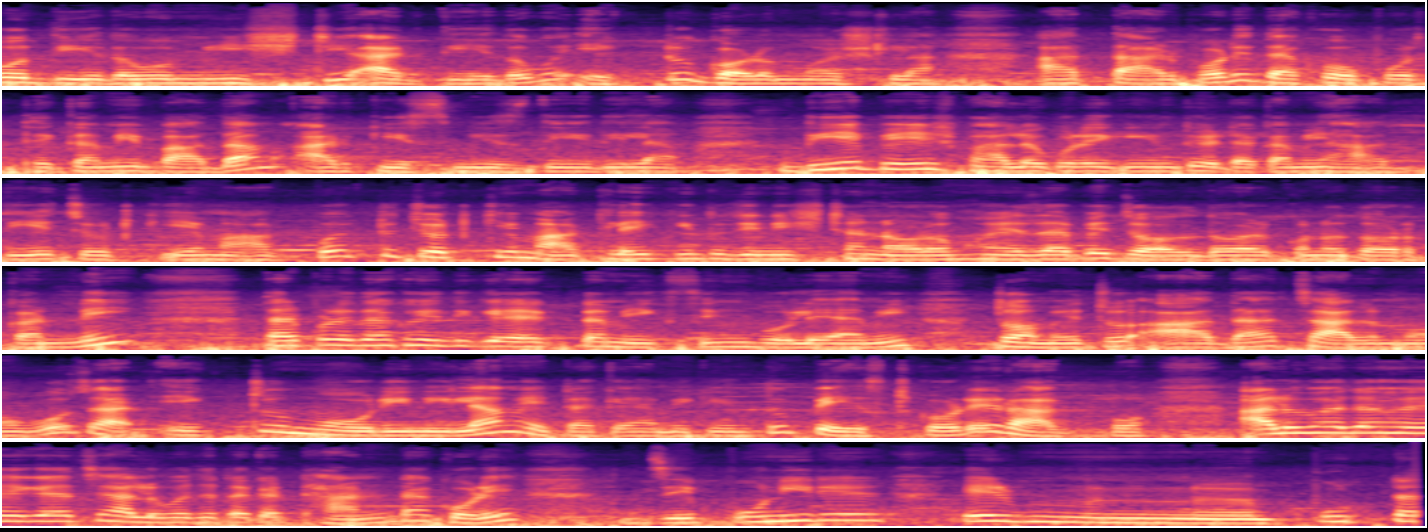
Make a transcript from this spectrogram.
ও দিয়ে দেবো মিষ্টি আর দিয়ে দেবো একটু গরম মশলা। আর তারপরে দেখো ওপর থেকে আমি বাদাম আর কিশমিশ দিয়ে দিলাম। দিয়ে বেশ ভালো করে কিন্তু এটাকে আমি হাত দিয়ে চটকিয়ে মাখবো। একটু চটকিয়ে মাখলেই কিন্তু জিনিসটা নরম হয়ে যাবে, জল দেওয়ার কোনো দরকার নেই। তারপরে দেখো এদিকে একটা মিক্সিং বলে আমি টমেটো, আদা, চালমগজ আর একটু মৌরি নিলাম। এটাকে আমি কিন্তু পেস্ট করে রাখব। আলু ভাজা হয়ে গেছে। আলু ভাজাটাকে ঠান্ডা করে যে পনিরের, এর পুরটা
